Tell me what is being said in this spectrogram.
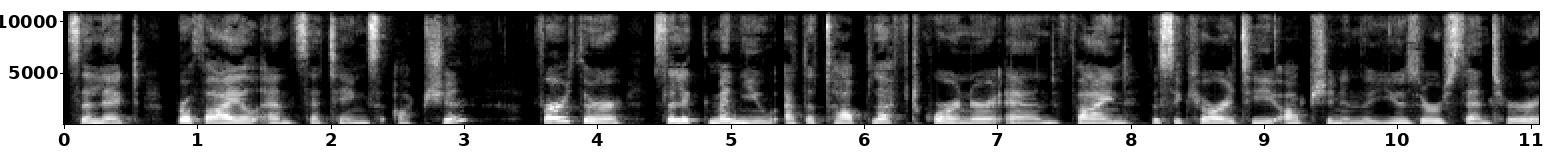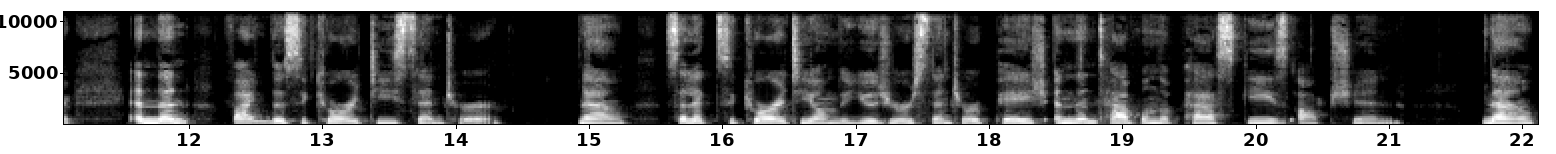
select Profile and Settings option. Further, select Menu at the top left corner and find the Security option in the User Center, and then find the Security Center. Now, select Security on the User Center page and then tap on the Passkeys option. Now,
